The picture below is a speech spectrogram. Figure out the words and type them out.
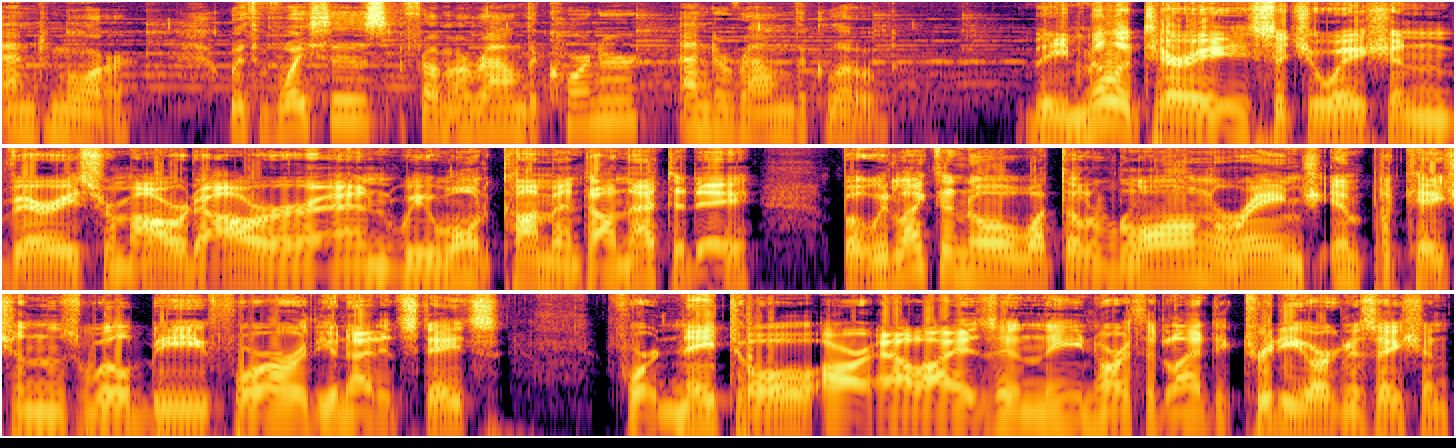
and more, with voices from around the corner and around the globe. The military situation varies from hour to hour, and we won't comment on that today. But we'd like to know what the long range implications will be for the United States, for NATO, our allies in the North Atlantic Treaty Organization,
